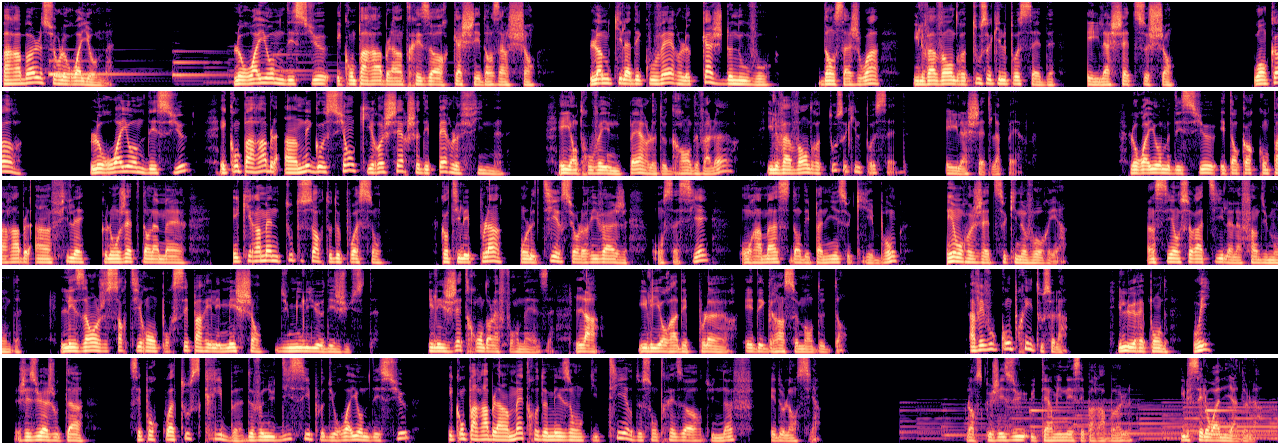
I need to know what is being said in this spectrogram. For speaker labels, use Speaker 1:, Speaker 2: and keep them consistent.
Speaker 1: Parabole sur le royaume. Le royaume des cieux est comparable à un trésor caché dans un champ. L'homme qui l'a découvert le cache de nouveau. Dans sa joie, il va vendre tout ce qu'il possède et il achète ce champ. Ou encore, le royaume des cieux est comparable à un négociant qui recherche des perles fines. Ayant trouvé une perle de grande valeur, il va vendre tout ce qu'il possède et il achète la perle. Le royaume des cieux est encore comparable à un filet que l'on jette dans la mer et qui ramène toutes sortes de poissons. Quand il est plein, on le tire sur le rivage, on s'assied, on ramasse dans des paniers ce qui est bon, et on rejette ce qui ne vaut rien. Ainsi en sera-t-il à la fin du monde. Les anges sortiront pour séparer les méchants du milieu des justes, et les jetteront dans la fournaise. Là, il y aura des pleurs et des grincements de dents. Avez-vous compris tout cela? Ils lui répondent Oui. Jésus ajouta C'est pourquoi tout scribe devenu disciple du royaume des cieux est comparable à un maître de maison qui tire de son trésor du neuf et de l'ancien. Lorsque Jésus eut terminé ses paraboles, il s'éloigna de là.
